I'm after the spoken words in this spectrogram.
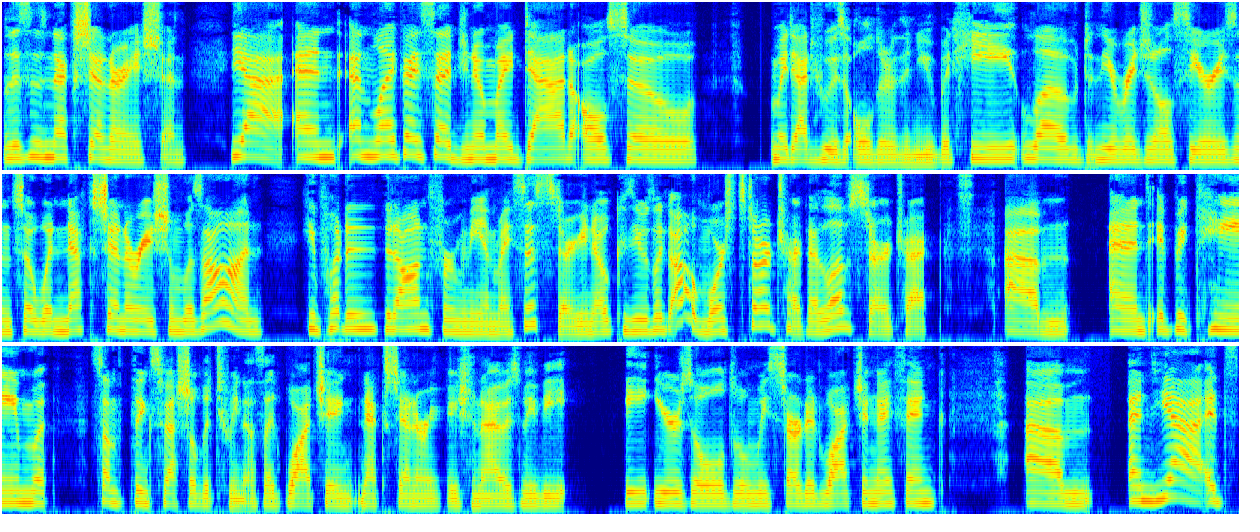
this is next generation. Yeah, and and like I said, you know, my dad also, my dad who is older than you, but he loved the original series, and so when Next Generation was on, he put it on for me and my sister. You know, because he was like, "Oh, more Star Trek. I love Star Trek," um, and it became something special between us, like watching Next Generation. I was maybe eight years old when we started watching, I think. Um, and yeah, it's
